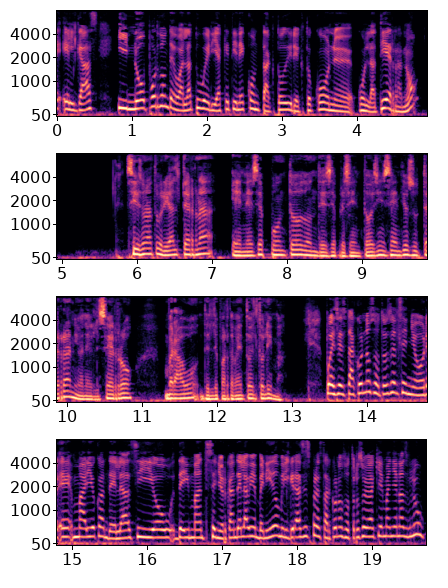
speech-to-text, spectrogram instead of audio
eh, el gas y no por donde va la tubería que tiene contacto directo con, con la tierra, ¿no? Sí, es una tubería alterna en ese punto donde se presentó ese incendio subterráneo, en el Cerro Bravo del departamento del Tolima. Pues está con nosotros el señor eh, Mario Candela, CEO de IMANT. Señor Candela, bienvenido. Mil gracias por estar con nosotros hoy aquí en Mañanas Blue.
